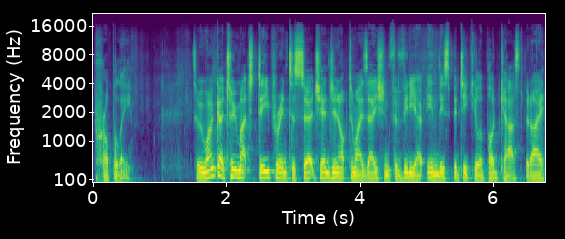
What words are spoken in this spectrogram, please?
properly. So, we won't go too much deeper into search engine optimization for video in this particular podcast, but I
